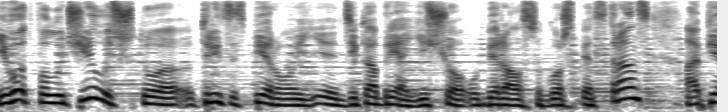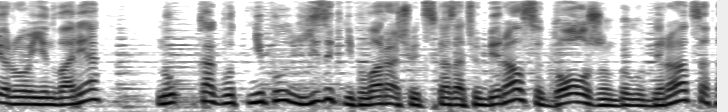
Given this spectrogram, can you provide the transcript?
И вот получилось, что 31 декабря еще убирался Горспецтранс, а 1 января ну, как вот не, язык не поворачивается сказать, убирался, должен был убираться,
